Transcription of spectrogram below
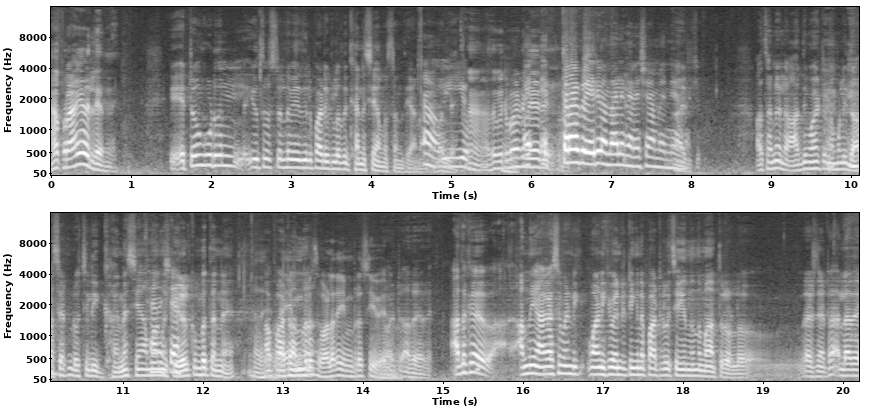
ആ പ്രായമല്ലേ എന്ന് ഏറ്റവും കൂടുതൽ യൂത്ത് ഫെസ്റ്റിവലിന്റെ വേദിയിൽ പാടിയിട്ടുള്ളത് ഘനശ്യാമ സന്ധ്യയാണ്. അത് ഒരുപാട് പേര് എത്ര പേര് വന്നാലും ഘനശ്യാമ അത് തന്നെയല്ല ആദ്യമായിട്ട് നമ്മൾ ഈ ദാസേട്ടന്റെ ഒച്ചിൽ ഈ ഘനശ്യാമ എന്ന് കേൾക്കുമ്പോൾ തന്നെ ആ പാട്ട് വളരെ ഇമ്പ്രസീവ് ആയിട്ട് അതെ അതെ. അതൊക്കെ അന്ന് ഈ ആകാശം വേണ്ടി വാണിക്ക് വേണ്ടിയിട്ട് ഇങ്ങനെ പാട്ടുകൾ ചെയ്യുന്നെന്ന് മാത്രമേ ഉള്ളൂ രാജനേട്ട. അല്ലാതെ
